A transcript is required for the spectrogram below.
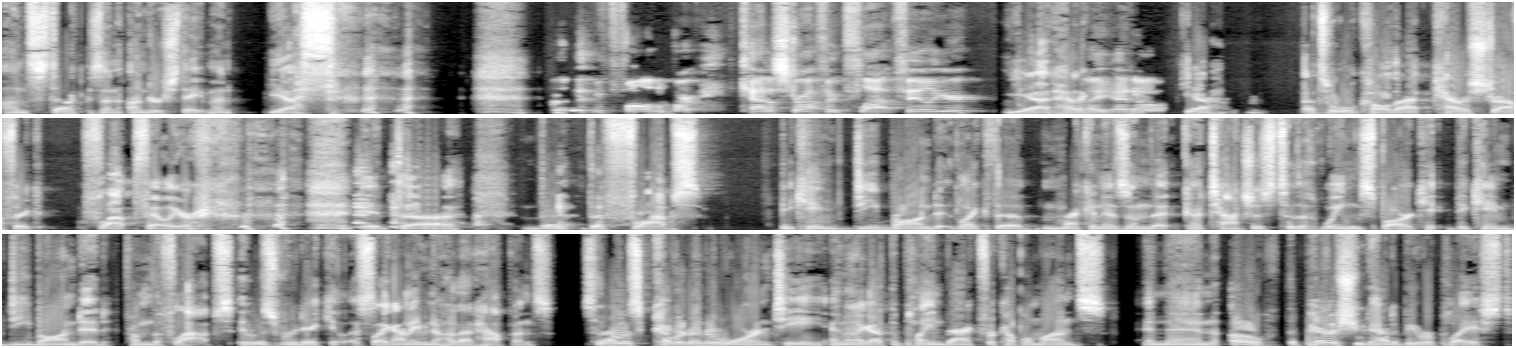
unstuck is an understatement. Yes. Falling apart. Catastrophic flap failure. Yeah, it had a, I, I don't Yeah. That's what we'll call that. Catastrophic flap failure. it uh the the flaps became debonded, like the mechanism that attaches to the wing spar became debonded from the flaps. It was ridiculous. Like, I don't even know how that happens. So that was covered under warranty. And then I got the plane back for a couple months. And then, oh, the parachute had to be replaced.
